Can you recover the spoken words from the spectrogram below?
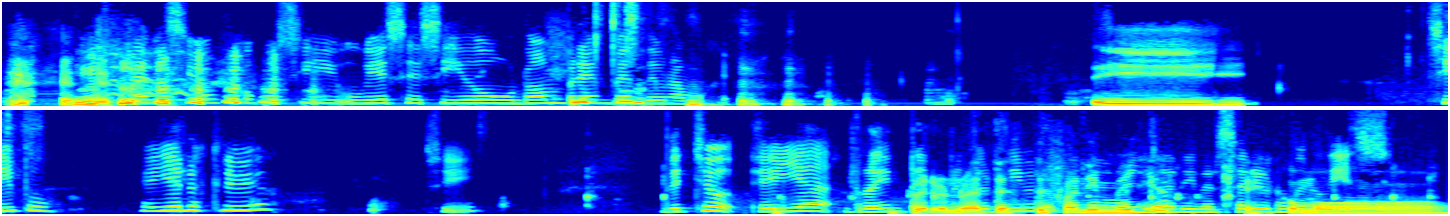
como si hubiese sido un hombre en vez de una mujer. Y. Sí, pues. ¿Ella lo escribió? Sí. De hecho, ella reinterpretó Pero no es de Stephanie como el Meyer. aniversario Es número 10 como.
